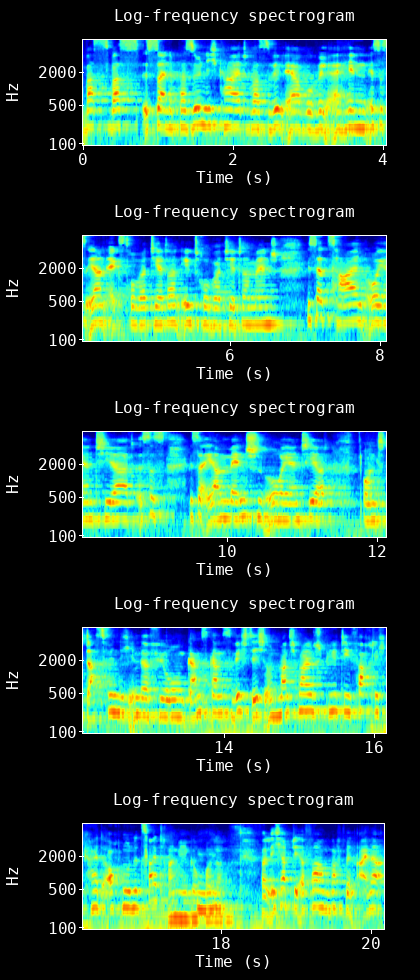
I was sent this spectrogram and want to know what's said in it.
Was, was ist seine Persönlichkeit? Was will er? Wo will er hin? Ist es eher ein extrovertierter, ein introvertierter Mensch? Ist er zahlenorientiert? Ist, es, ist er eher menschenorientiert? Und das finde ich in der Führung ganz, ganz wichtig. Und manchmal spielt die Fachlichkeit auch nur eine zweitrangige mhm. Rolle. Weil ich habe die Erfahrung gemacht, wenn einer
